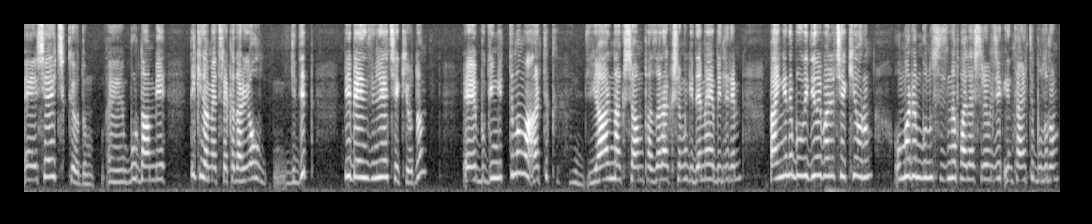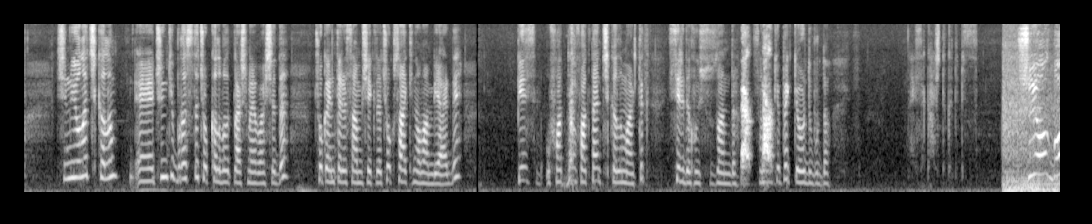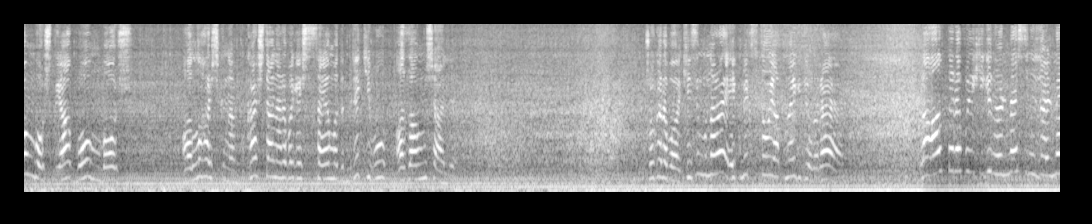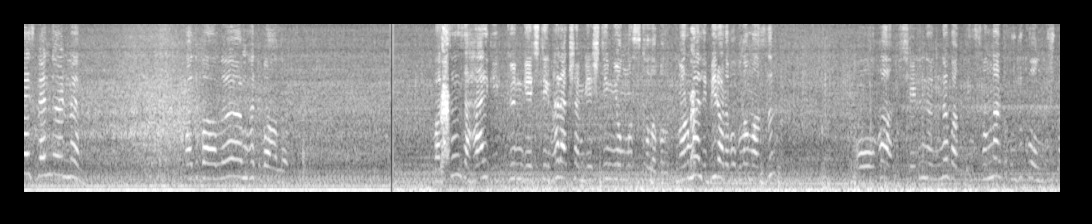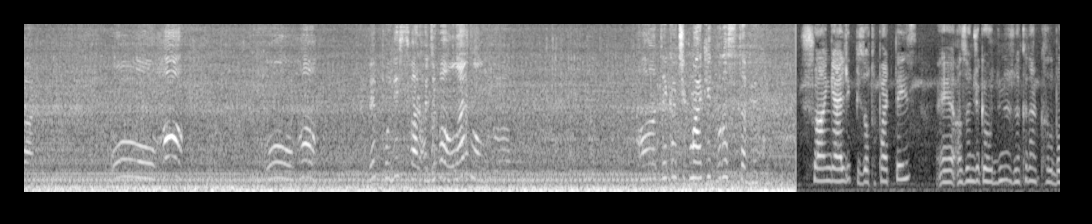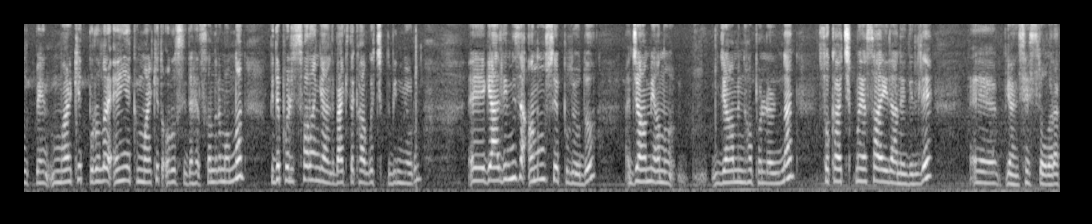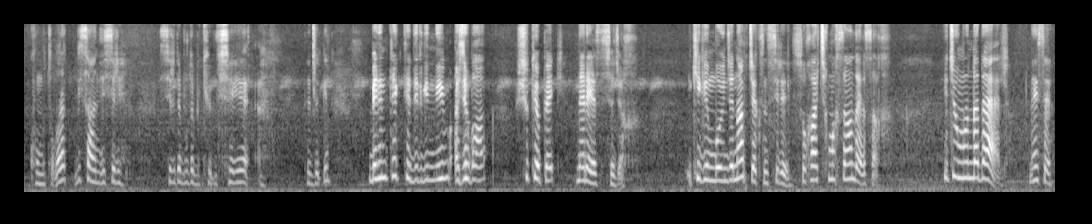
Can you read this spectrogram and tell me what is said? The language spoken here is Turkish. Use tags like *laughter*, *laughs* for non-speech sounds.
e, şeye çıkıyordum. E, buradan bir, bir kilometre kadar yol gidip bir benzinliğe çekiyordum. E, bugün gittim ama artık yarın akşam, pazar akşamı gidemeyebilirim. Ben yine bu videoyu böyle çekiyorum. Umarım bunu sizinle paylaştırabilecek interneti bulurum. Şimdi yola çıkalım. E, çünkü burası da çok kalabalıklaşmaya başladı. Çok enteresan bir şekilde, çok sakin olan bir yerdi. Biz ufaktan ufaktan çıkalım artık. Siri de huysuzlandı. Sana köpek gördü burada. Kaçtık hadi biz. Şu yol bomboştu ya. Bomboş. Allah aşkına kaç tane araba geçti sayamadım bile ki bu azalmış hali. Çok araba var. Kesin bunlar ekmek stoğu yapmaya gidiyorlar ha. La alt tarafı iki gün ölmezsiniz ölmez. Ben de ölmem. Hadi bağlım hadi bağlım. Baksanıza her gün geçtiğim, her akşam geçtiğim yol nasıl kalabalık. Normalde bir araba bulamazdım. Oha, şehrin önüne bak. İnsanlar kuyruk olmuşlar. Oha. Oha. Ve polis var. Acaba olay mı oldu? Aa, tek açık market burası tabii. Şu an geldik biz otoparktayız. Ee, az önce gördüğünüz ne kadar kalabalık. Ben, market buralara en yakın market orasıydı. Sanırım ondan. Bir de polis falan geldi. Belki de kavga çıktı bilmiyorum. Ee, geldiğimizde anons yapılıyordu. Cami ano, caminin hoparlöründen sokağa çıkma yasağı ilan edildi. Ee, yani sesli olarak, komut olarak. Bir saniye Siri. Siri de burada bir şeye tedirgin. Benim tek tedirginliğim acaba şu köpek nereye sıçacak? İki gün boyunca ne yapacaksın Siri? Sokağa çıkmak sana da yasak. Hiç umurunda değil. Neyse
